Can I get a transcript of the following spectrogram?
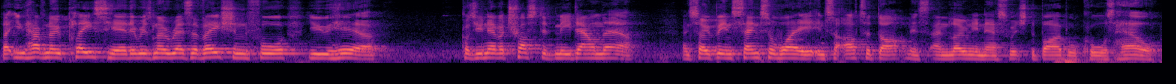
that you have no place here, there is no reservation for you here because you never trusted me down there. And so being sent away into utter darkness and loneliness, which the Bible calls hell.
